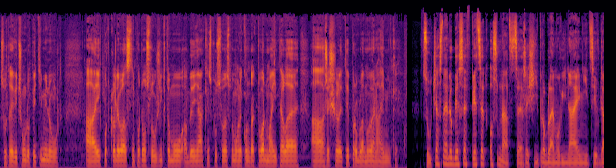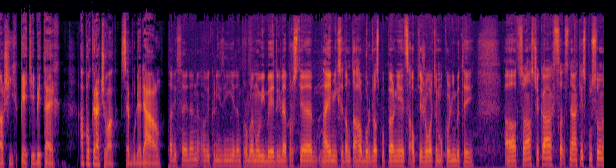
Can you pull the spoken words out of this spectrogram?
jsou tady většinou do pěti minut a jejich podklady vlastně potom slouží k tomu, aby nějakým způsobem jsme mohli kontaktovat majitele a řešili ty problémové nájemníky. V současné době se v 518 řeší problémoví nájemníci v dalších pěti bytech a pokračovat se bude dál. Tady se jeden vyklízí, jeden problémový byt, kde prostě nájemník se tam tahal bordel z popelnic a obtěžoval těm okolní byty. A co nás čeká, s nějakým způsobem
